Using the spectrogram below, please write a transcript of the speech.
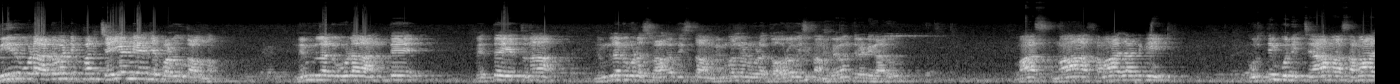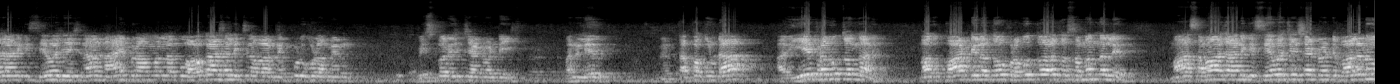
మీరు కూడా అటువంటి పని చేయండి అని చెప్పి అడుగుతా ఉన్నాం. మిమ్మల్ని కూడా అంతే పెద్ద ఎత్తున మిమ్మల్ని కూడా స్వాగతిస్తాం మిమ్మల్ని కూడా గౌరవిస్తాం రేవంత్ రెడ్డి గారు. మా మా సమాజానికి గుర్తింపునిచ్చిన మా సమాజానికి సేవ చేసిన నాయ బ్రాహ్మణులకు అవకాశాలు ఇచ్చిన వారిని ఎప్పుడు కూడా మేము విస్మరించేటువంటి పని లేదు. మేము తప్పకుండా అది ఏ ప్రభుత్వం కానీ మాకు పార్టీలతో ప్రభుత్వాలతో సంబంధం లేదు. మా సమాజానికి సేవ చేసేటువంటి వాళ్ళను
